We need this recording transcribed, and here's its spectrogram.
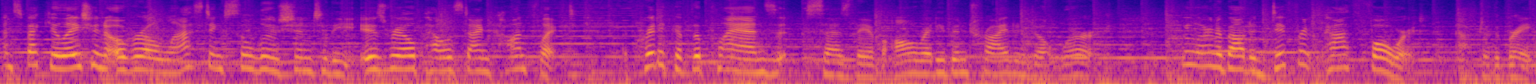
And speculation over a lasting solution to the Israel Palestine conflict. A critic of the plans says they have already been tried and don't work. We learn about a different path forward after the break.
